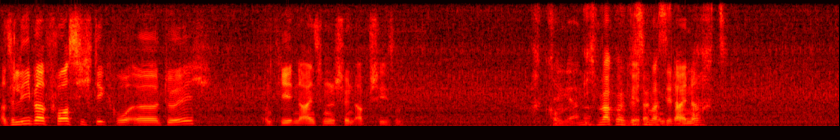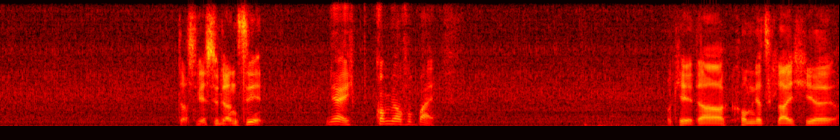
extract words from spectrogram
Also lieber vorsichtig äh, durch und jeden einzelnen schön abschießen. Komm, ich mag mal Okay, wissen, was ihr da macht. Das wirst du dann sehen. Ja, ich komme ja auch vorbei. Okay, da kommen jetzt gleich hier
